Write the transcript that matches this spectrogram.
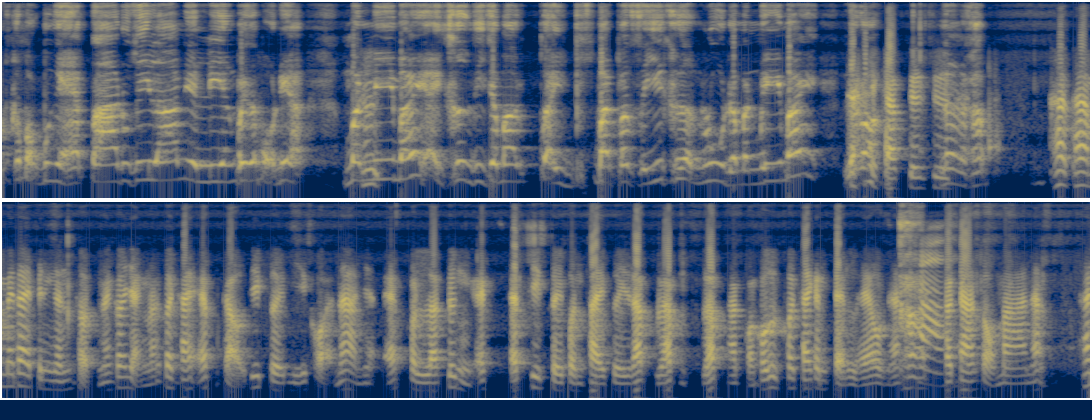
ดเขาบอกมึงแหกตาดูสิร้านเนี่ยเลียงไปทั้งหมดเนี่ย มันมีไหมไอ้เครื่องที่จะมาไอ้บัตรภาษีเครื่องรูดอะมันมีไหมแล้วก็ใช่ครับคือคือนั่นนะครับ ถ้าถ้าไม่ได้เป็นเงินสดนั้นก็อย่างน้อยก็ใช้แอปเก่าที่เคยมีก่อนหน้าเนี่ยแอปคนละครึ่งแอปแอปที่เคยคนไทยเคยรับรับรับมาก่อนเขาเขาใช้กันเป็นแล้วนะครับค่ะประการต่อมานะถ้า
